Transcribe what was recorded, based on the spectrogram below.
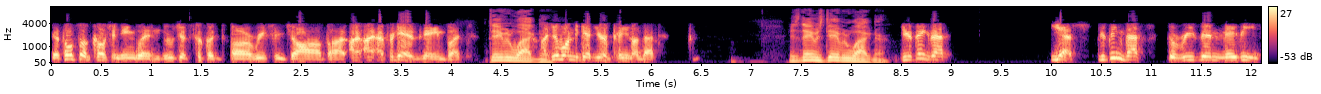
there's also a coach in England who just took a, a recent job. Uh, I I forget his name, but David Wagner. I just wanted to get your opinion on that. His name is David Wagner. Do you think that? Yes. Do you think that's the reason? Maybe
